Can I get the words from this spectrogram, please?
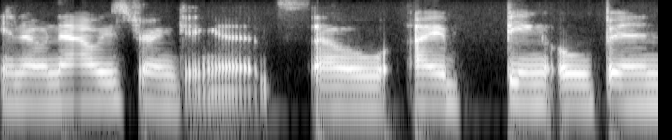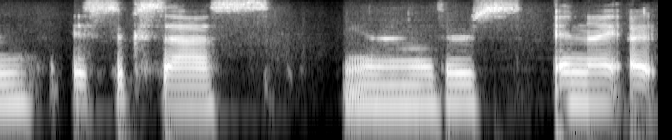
you know, now he's drinking it. So I being open is success you know there's and I, I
